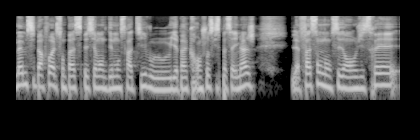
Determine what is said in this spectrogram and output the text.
même si parfois elles sont pas spécialement démonstratives ou il n'y a pas grand chose qui se passe à l'image, la façon dont c'est enregistré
